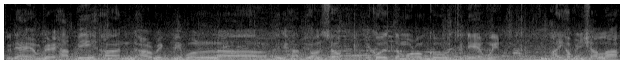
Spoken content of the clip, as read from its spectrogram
Today I am very happy and Arabic people are very happy also because the Morocco today win. I hope inshallah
